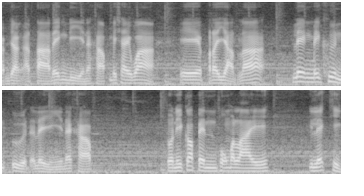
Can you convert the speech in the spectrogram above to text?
มยังอัตราเร่งดีนะครับ ไม่ใช่ว่าเอประหยัดแล้วเร่งไม่ขึ้นอืดอะไรอย่างนี้นะครับ ตัวนี้ก็เป็นพวงมาลัย Electric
